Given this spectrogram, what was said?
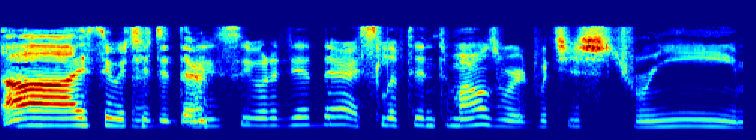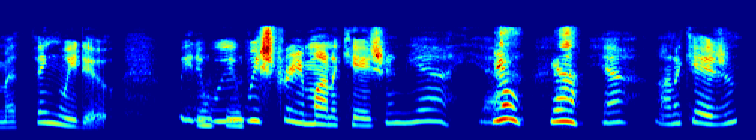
Ah, I see what you did there. You see what I did there? I slipped in tomorrow's word, which is stream, a thing we do. We we Mhm. we stream on occasion. Yeah, yeah, Yeah, yeah. yeah, on occasion.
